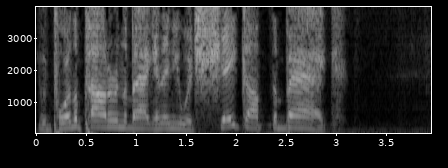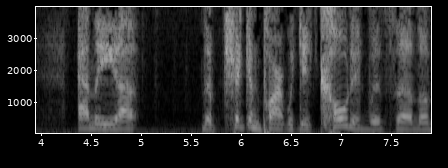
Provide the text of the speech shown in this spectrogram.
you would pour the powder in the bag, and then you would shake up the bag. And the uh, the chicken part would get coated with uh, the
